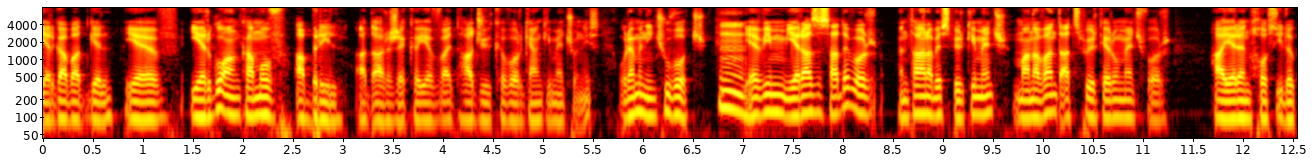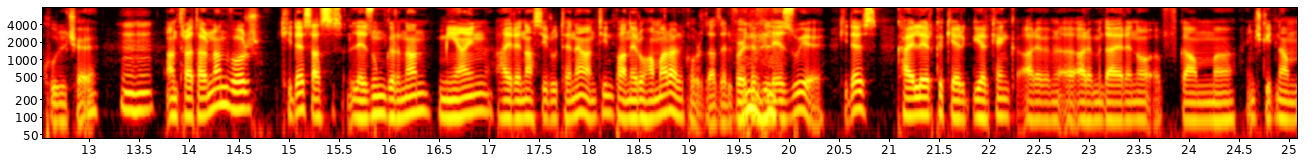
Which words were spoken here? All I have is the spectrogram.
երկաբատկել եւ երկու անգամով ապրիլ այդ արժեքը եւ այդ հաջույքը որ ցանկի մեջ ունիս ուրեմն ինչու ոչ եւ իմ երազը սա դե որ ընդհանրապես սպիրկի մեջ մանավանդ այդ սպիրկերու մեջ որ հայերեն խոսիլը քուլ չէ անդրադառնան որ գիտես աս լեզուն գրնան միայն հայրենասիրութենը անտին բաներու համար ալ կորզածել որովհետև լեզու է գիտես քայլերքը երկենք արևմտայերենով կամ ինչ գիտնամ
